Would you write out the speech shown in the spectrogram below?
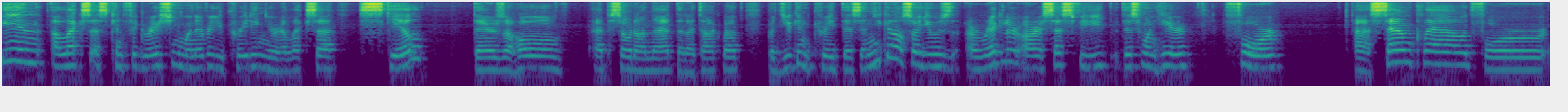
in Alexa's configuration. Whenever you're creating your Alexa skill there's a whole episode on that that I talk about but you can create this. And you can also use a regular RSS feed this one here for uh, SoundCloud for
